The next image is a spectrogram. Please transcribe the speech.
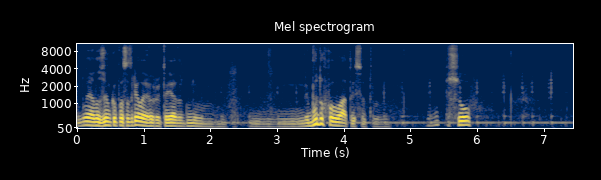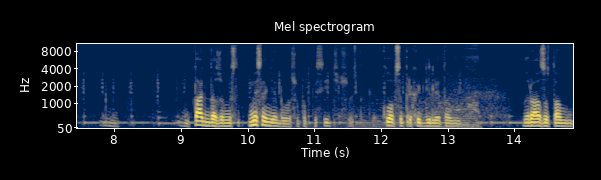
Ну, я на жінку посмотрел, я говорю, то я ну, не буду ховатися, то ну, пішов. Ну, Так навіть мис- мислі не було, що підкосити чи щось таке. Хлопці приходили там, ні разу там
